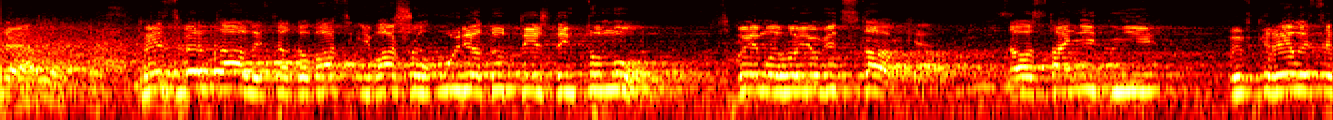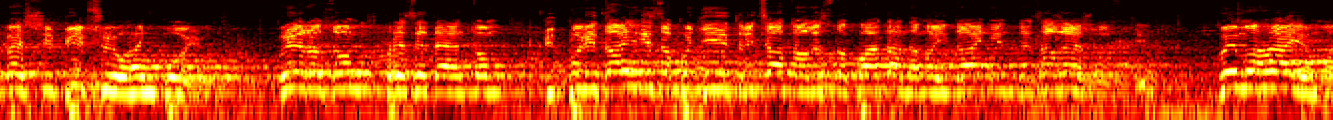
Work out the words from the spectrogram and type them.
Прем'єр-міністре, ми зверталися до вас і вашого уряду тиждень тому з вимогою відставки. За останні дні ви вкрили себе ще більшою ганьбою. Ви разом з президентом відповідальні за події 30 листопада на Майдані Незалежності. Вимагаємо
